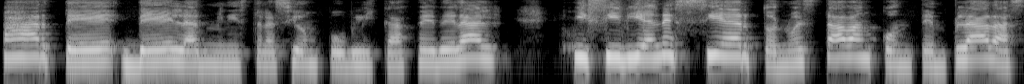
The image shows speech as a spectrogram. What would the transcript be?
parte de la Administración Pública Federal. Y si bien es cierto, no estaban contempladas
